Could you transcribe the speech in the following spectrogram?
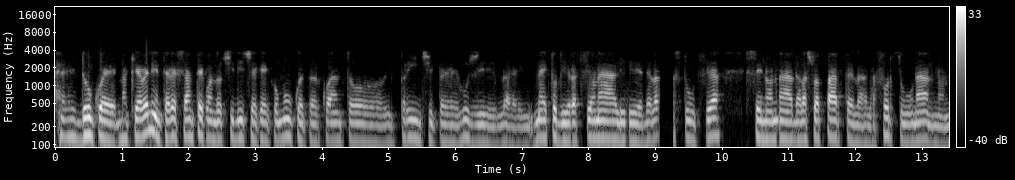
Eh, dunque, Machiavelli è interessante quando ci dice che comunque per quanto il principe usi la, i metodi razionali e dell'astuzia, se non ha dalla sua parte la, la fortuna non,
